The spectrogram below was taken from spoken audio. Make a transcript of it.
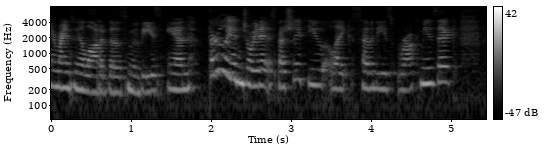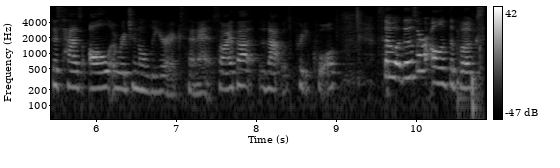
It reminds me a lot of those movies and thoroughly enjoyed it, especially if you like 70s rock music. This has all original lyrics in it, so I thought that was pretty cool. So those are all of the books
